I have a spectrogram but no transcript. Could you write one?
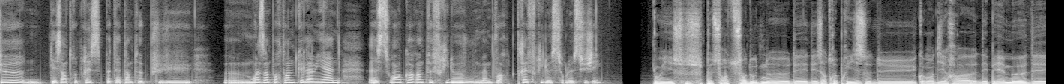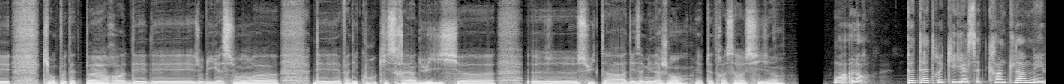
que des entreprises peut-être un peu plus euh, moins importantes que la mienne euh, soient encore un peu frileux ou même voire très frileux sur le sujet. Oui, sans, sans doute euh, des, entreprises du comment dire des PME, des qui ont peut-être peur des, obligations, des enfin des coûts qui seraient induits suite à, des aménagements. Il y a peut-être ça aussi. Hein. alors peut-être qu'il y a cette crainte là, mais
